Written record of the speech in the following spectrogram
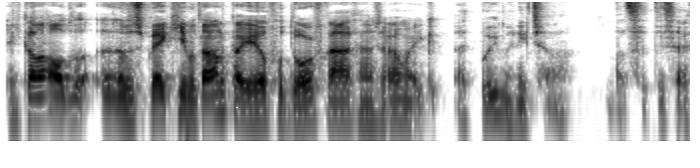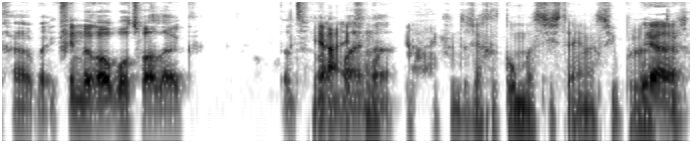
Je kan al, dan spreek je iemand aan, kan je heel veel doorvragen en zo. Maar ik, het boeit me niet zo wat ze te zeggen hebben. Ik vind de robots wel leuk. Dat is wel Ja, ik, vond, eh, ja, ik vind dus echt het combat systeem echt super leuk. Ja.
